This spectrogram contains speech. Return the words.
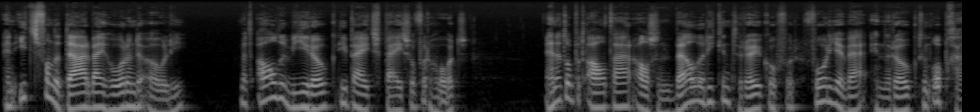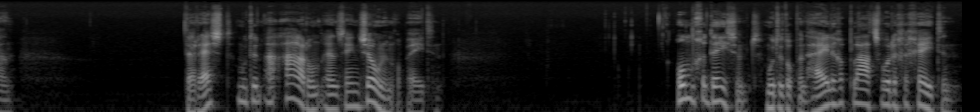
en iets van de daarbij horende olie, met al de wierook die bij het spijsoffer hoort, en het op het altaar als een belriekend reukoffer voor Jewe in rook doen opgaan. De rest moeten Aaron en zijn zonen opeten. Ongedecemd moet het op een heilige plaats worden gegeten,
